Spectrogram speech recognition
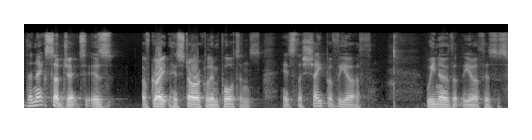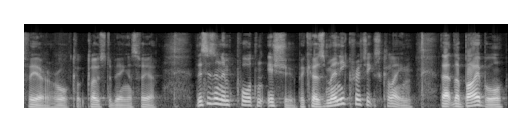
the next subject is of great historical importance. It's the shape of the earth. We know that the earth is a sphere, or cl- close to being a sphere. This is an important issue because many critics claim that the Bible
